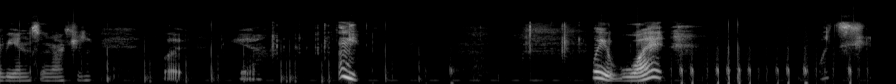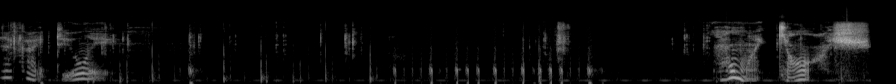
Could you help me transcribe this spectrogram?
to be innocent, actually. But, yeah. Wait, what? What's that guy doing? Oh my gosh.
